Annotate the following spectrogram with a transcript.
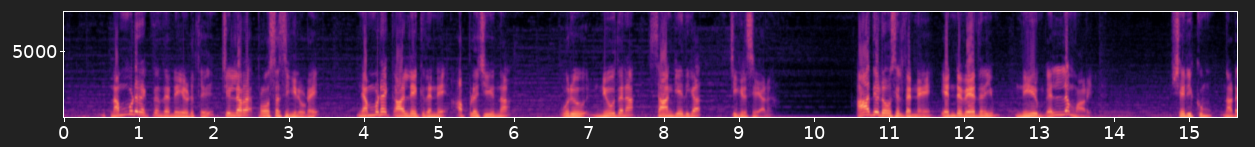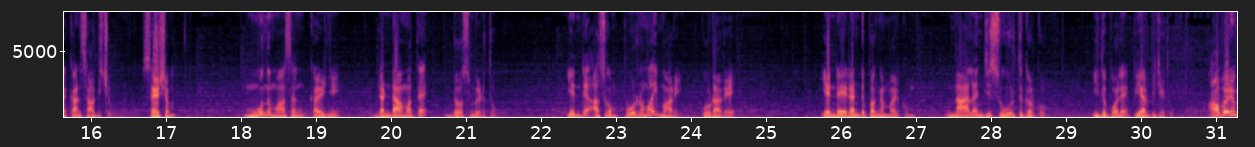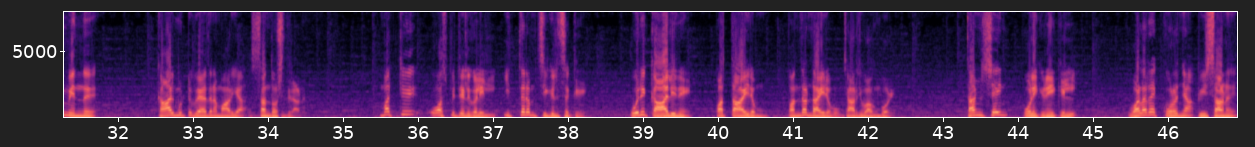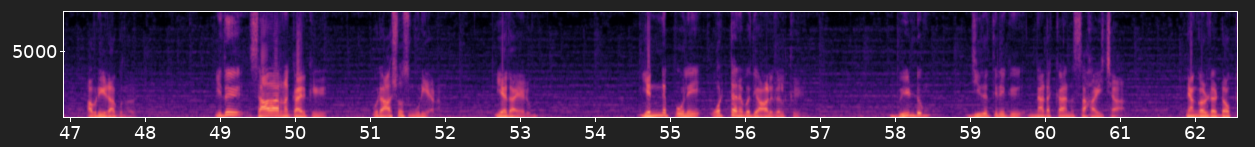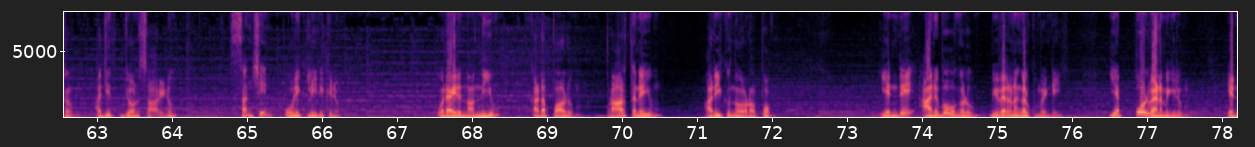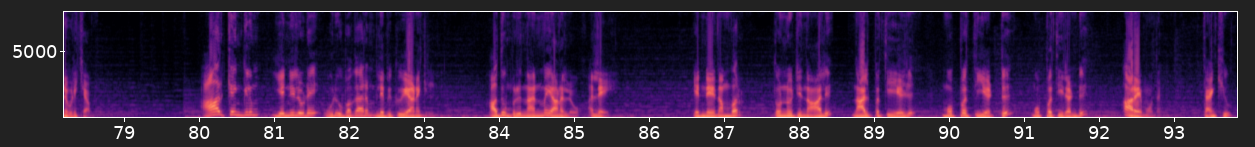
നമ്മുടെ രക്തം തന്നെ എടുത്ത് ചില്ലറ പ്രോസസ്സിങ്ങിലൂടെ നമ്മുടെ കാലിലേക്ക് തന്നെ അപ്ലൈ ചെയ്യുന്ന ഒരു നൂതന സാങ്കേതിക ചികിത്സയാണ്. ആദ്യ ഡോസിൽ തന്നെ എന്റെ വേദനയും നീരും എല്ലാം മാറി. ശരിക്കും നടക്കാൻ സാധിച്ചു. ശേഷം മൂന്ന് മാസം കഴിഞ്ഞ് രണ്ടാമത്തെ ഡോസും എടുത്തു എന്റെ അസുഖം പൂർണമായി മാറി. കൂടാതെ എന്റെ രണ്ട് പങ്ങന്മാർക്കും നാലഞ്ച് സുഹൃത്തുക്കൾക്കും ഇതുപോലെ പി ആർ പി ചെയ്തു. അവരും ഇന്ന് കാൽമുട്ട് വേദന മാറിയ സന്തോഷത്തിലാണ്. മറ്റ് ഹോസ്പിറ്റലുകളിൽ ഇത്തരം ചികിത്സക്ക് ഒരു കാലിന് പത്തായിരം പന്ത്രണ്ടായിരവും ചാർജ് വാങ്ങുമ്പോൾ സൺഷൈൻ പോളിക്ലിനിക്കിൽ വളരെ കുറഞ്ഞ ഫീസാണ് അവർ ഈടാക്കുന്നത്. ഇത് സാധാരണക്കാർക്ക് ഒരു ആശ്വാസം കൂടിയാണ്. ഏതായാലും എന്നെപ്പോലെ ഒട്ടനവധി ആളുകൾക്ക് വീണ്ടും ജീവിതത്തിലേക്ക് നടക്കാൻ സഹായിച്ച ഞങ്ങളുടെ ഡോക്ടർ അജിത് ജോൺ സാറിനും സൺഷൈൻ പോളിക്ലിനിക്കിനും ഒരായിരം നന്ദിയും കടപ്പാടും പ്രാർത്ഥനയും അറിയിക്കുന്നതോടൊപ്പം എന്റെ അനുഭവങ്ങളും വിവരണങ്ങൾക്കും വേണ്ടി എപ്പോൾ വേണമെങ്കിലും എന്നെ വിളിക്കാം. ആർക്കെങ്കിലും എന്നിലൂടെ ഒരു ഉപകാരം ലഭിക്കുകയാണെങ്കിൽ അതും ഒരു നന്മയാണല്ലോ അല്ലേ? എന്റെ നമ്പർ തൊണ്ണൂറ്റി നാല് നാൽപ്പത്തിയേഴ് മുപ്പത്തിയെട്ട് മുപ്പത്തിരണ്ട് ആറ് മൂന്ന്. Thank you.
